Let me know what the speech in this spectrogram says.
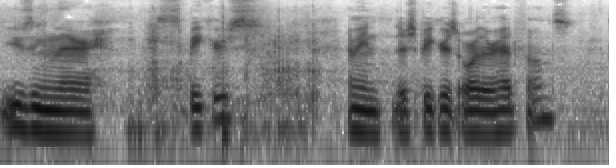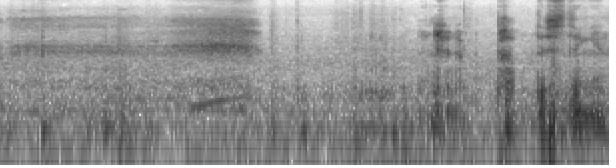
using their speakers. I mean, their speakers or their headphones. I'm trying to pop this thing in.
